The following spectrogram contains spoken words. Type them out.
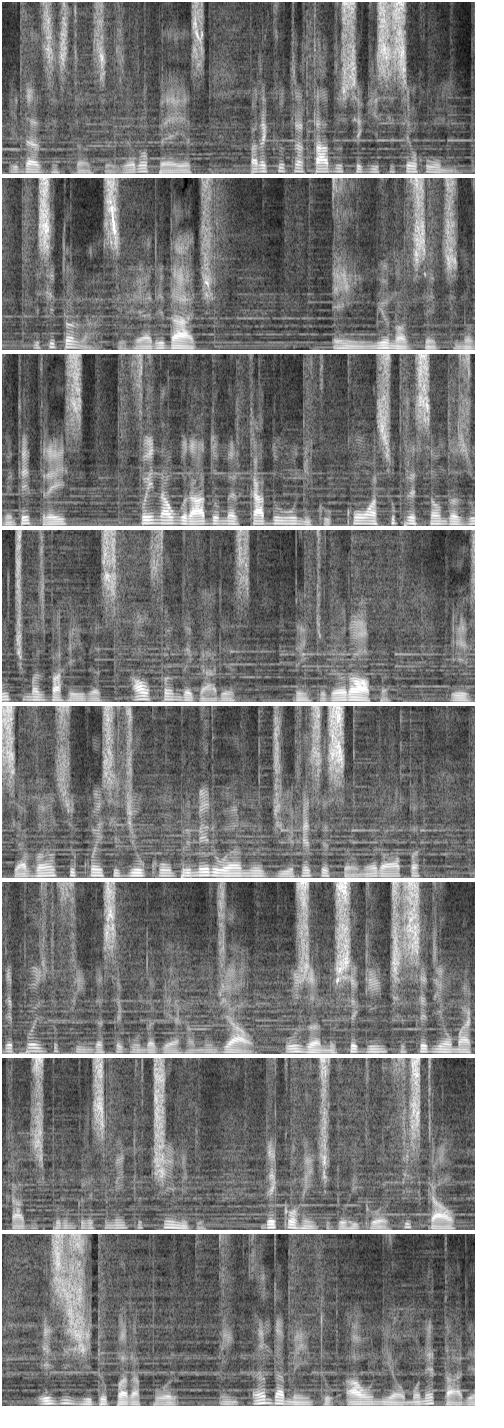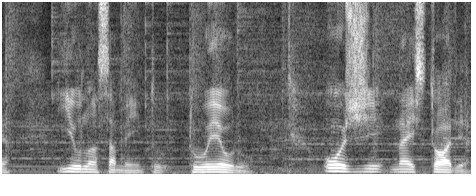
e das instâncias europeias para que o tratado seguisse seu rumo e se tornasse realidade. Em 1993, foi inaugurado o Mercado Único com a supressão das últimas barreiras alfandegárias dentro da Europa. Esse avanço coincidiu com o primeiro ano de recessão na Europa depois do fim da Segunda Guerra Mundial. Os anos seguintes seriam marcados por um crescimento tímido, decorrente do rigor fiscal exigido para pôr em andamento a união monetária e o lançamento do euro. Hoje na história,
